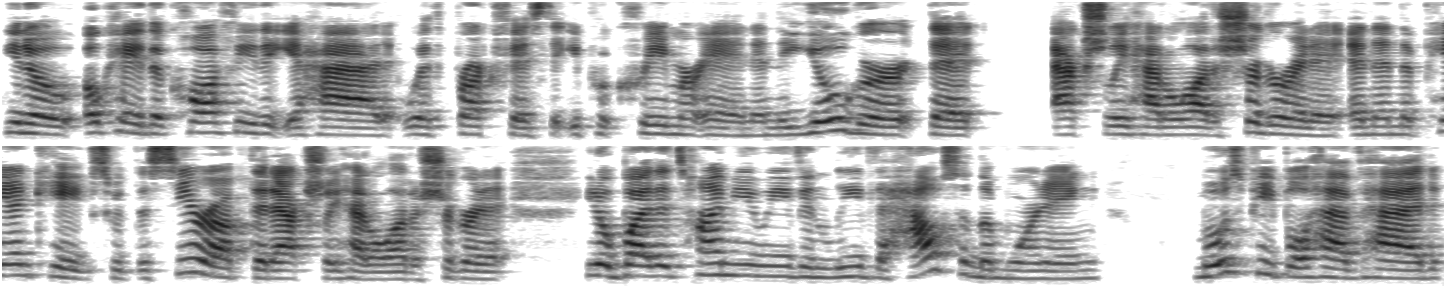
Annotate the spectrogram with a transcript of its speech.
you know, okay, the coffee that you had with breakfast that you put creamer in and the yogurt that actually had a lot of sugar in it and then the pancakes with the syrup that actually had a lot of sugar in it. You know, by the time you even leave the house in the morning, most people have had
